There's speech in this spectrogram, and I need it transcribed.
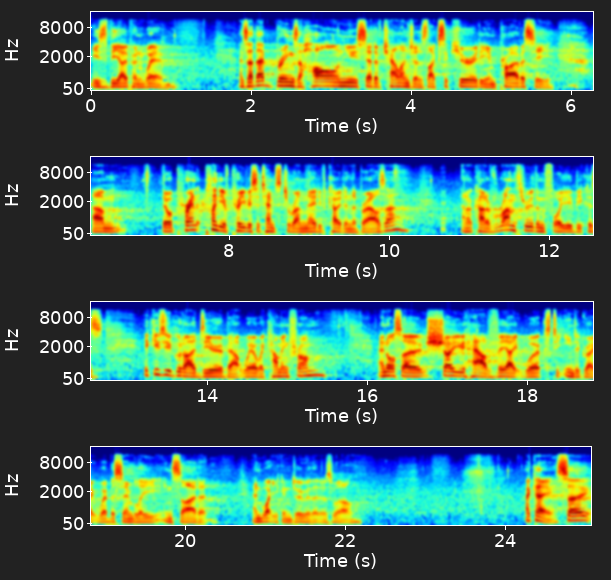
is the open web. And so that brings a whole new set of challenges like security and privacy. Um, there were plenty of previous attempts to run native code in the browser, and I'll kind of run through them for you because it gives you a good idea about where we're coming from, and also show you how V8 works to integrate WebAssembly inside it, and what you can do with it as well. OK, so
